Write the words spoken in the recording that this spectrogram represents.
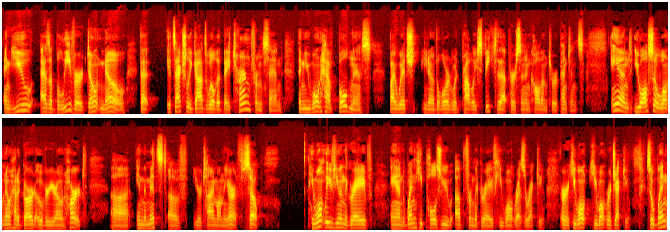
and you as a believer don't know that it's actually God's will that they turn from sin, then you won't have boldness by which, you know, the Lord would probably speak to that person and call them to repentance. And you also won't know how to guard over your own heart uh, in the midst of your time on the earth. So, he won't leave you in the grave and when he pulls you up from the grave he won't resurrect you or he won't he won't reject you so when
